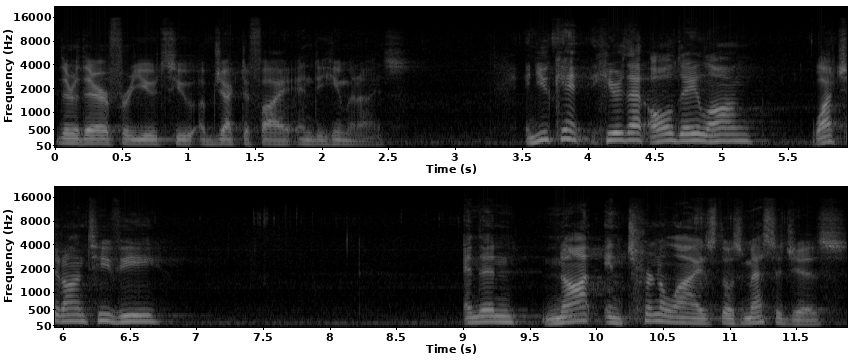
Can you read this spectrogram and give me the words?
they're there for you to objectify and dehumanize. And you can't hear that all day long, watch it on TV, and then not internalize those messages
